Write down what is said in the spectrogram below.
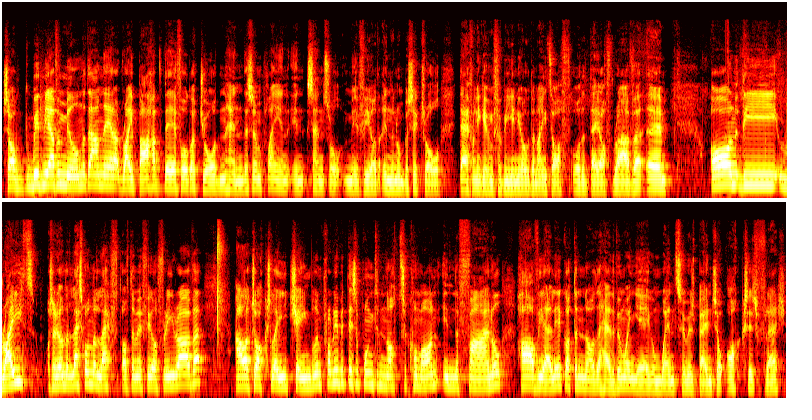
So with me having Milner down there at right back, I've therefore got Jordan Henderson playing in central midfield in the number six role, definitely giving Fabinho the night off, or the day off rather. Um, on the right, sorry, on the, let's go on the left of the midfield three rather, Alex Oxlade-Chamberlain, probably a bit disappointed not to come on in the final. Harvey Elliott got the nod ahead of him when Jürgen went to his bench, so Ox is fresh.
